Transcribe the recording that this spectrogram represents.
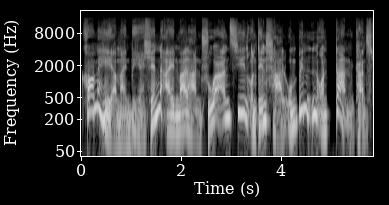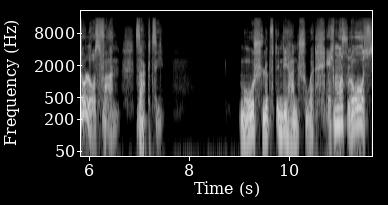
Komm her, mein Bärchen, einmal Handschuhe anziehen und den Schal umbinden und dann kannst du losfahren, sagt sie. Mo schlüpft in die Handschuhe. Ich muss los,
